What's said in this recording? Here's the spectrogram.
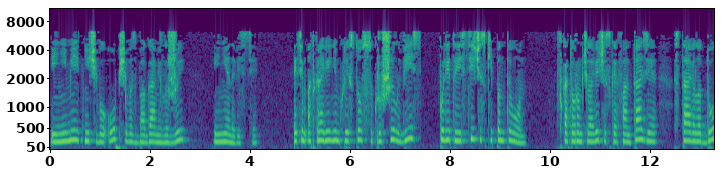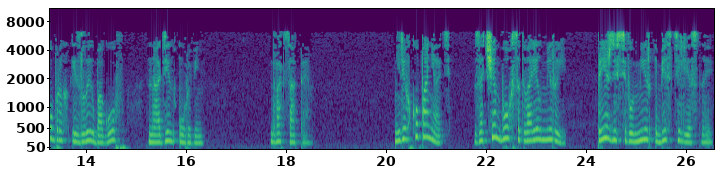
и не имеет ничего общего с богами лжи и ненависти. Этим откровением Христос сокрушил весь политеистический пантеон, в котором человеческая фантазия ставила добрых и злых богов на один уровень. Двадцатое. Нелегко понять, зачем Бог сотворил миры, прежде всего мир бестелесный,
